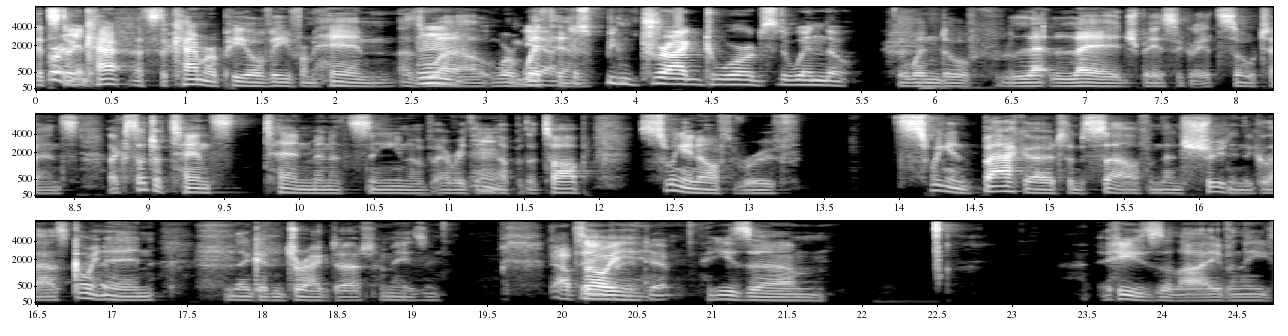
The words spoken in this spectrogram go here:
It's the ca- it's the camera POV from him as Mm. well. We're with yeah, him. just being dragged towards the window. the window le- ledge basically it's so tense like such a tense 10 minute scene of everything Mm. up at the top swinging off the roof swinging back out himself and then shooting the glass going in and then getting dragged out amazing Absolutely, So he- brilliant, he's um he's alive and he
